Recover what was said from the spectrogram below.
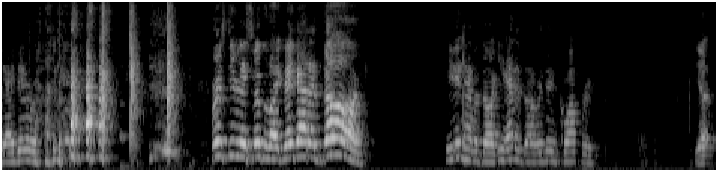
Yeah, I did a right. Where's Stephen A. Smith was like, they got a dog. He didn't have a dog. He had a dog. We didn't cooperate. Yep.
